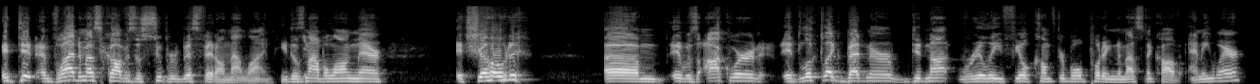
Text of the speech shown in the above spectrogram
It did. And Vlad Namestnikov is a super misfit on that line. He does not belong there. It showed. Um, it was awkward. It looked like Bednar did not really feel comfortable putting Namestnikov anywhere.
